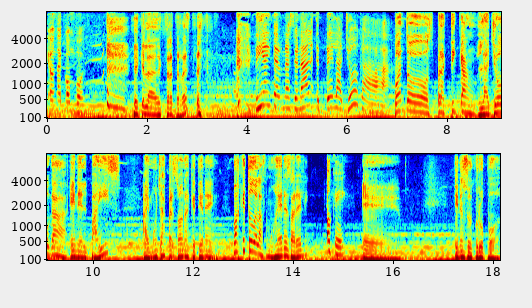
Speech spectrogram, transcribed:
¿Qué onda con vos? Es que la extraterrestre. Día Internacional de la Yoga. ¿Cuántos practican la yoga en el país? Hay muchas personas que tienen, más que todo las mujeres, Areli, Ok. eh, tienen sus grupos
